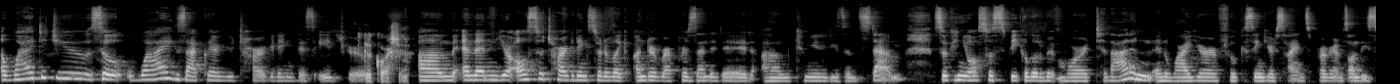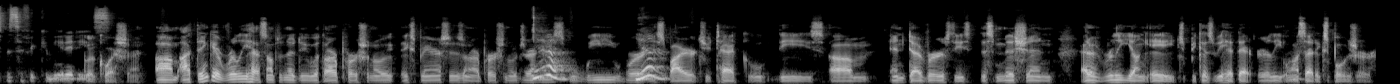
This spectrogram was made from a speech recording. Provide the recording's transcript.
Uh, why did you? So why exactly are you targeting this age group? good question. Um, and then you're also targeting sort of like underrepresented um, communities in STEM. So can you also speak a little bit more to that and, and why you're focusing your science programs on these specific communities? Good question. Um, I think it really has something to do with our personal experiences and our personal journeys. Yeah. We were Yeah. inspired to tackle these um, endeavors, these this mission at a really young age because we had that early onset exposure.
